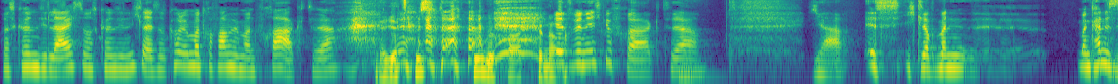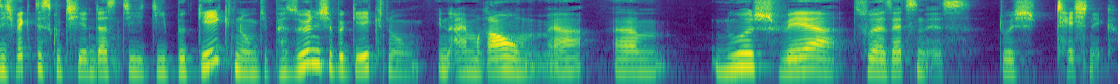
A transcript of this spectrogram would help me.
Was können sie leisten, was können sie nicht leisten? Das kommt immer drauf an, wie man fragt, ja. Ja, jetzt bist du gefragt, genau. Jetzt bin ich gefragt, ja. Ja, ja es, ich glaube, man man kann es nicht wegdiskutieren, dass die, die Begegnung, die persönliche Begegnung in einem Raum, ja, ähm, nur schwer zu ersetzen ist durch Technik.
